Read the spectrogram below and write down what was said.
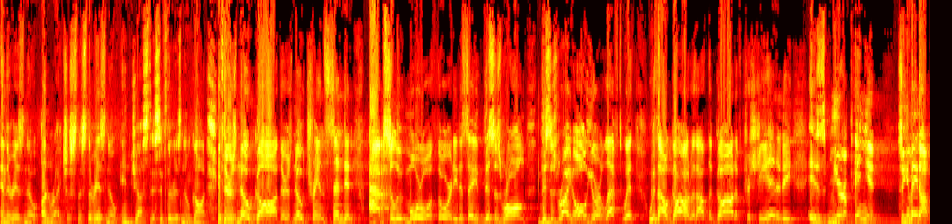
And there is no unrighteousness. There is no injustice if there is no God. If there is no God, there is no transcendent, absolute moral authority to say this is wrong, this is right. All you're left with without God, without the God of Christianity, is mere opinion. So you may not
